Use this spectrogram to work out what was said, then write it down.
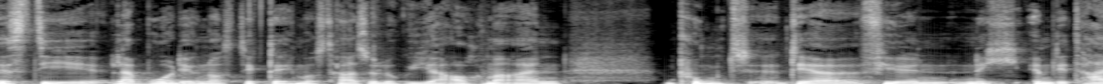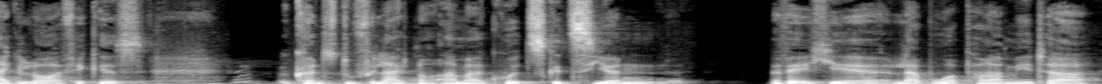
ist die Labordiagnostik der Hämostasiologie ja auch immer ein Punkt, der vielen nicht im Detail geläufig ist. Könntest du vielleicht noch einmal kurz skizzieren, welche Laborparameter,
